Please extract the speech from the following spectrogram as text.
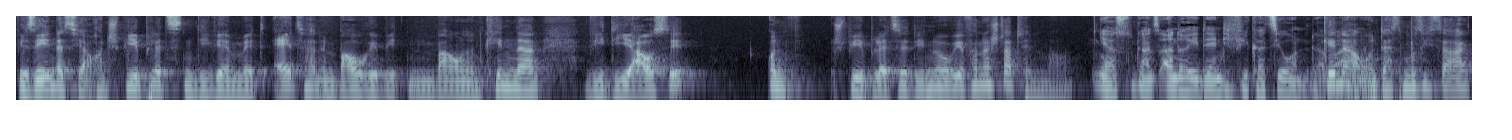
Wir sehen das ja auch an Spielplätzen, die wir mit Eltern in Baugebieten bauen und Kindern, wie die aussehen. Und Spielplätze, die nur wir von der Stadt hinbauen. Ja, das ist eine ganz andere Identifikation dabei. Genau, ne? und das muss ich sagen,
